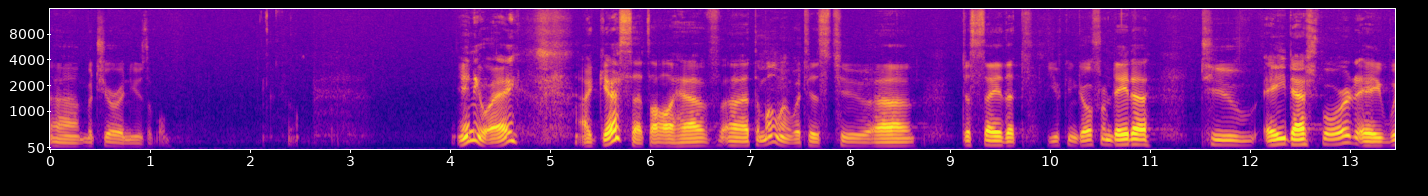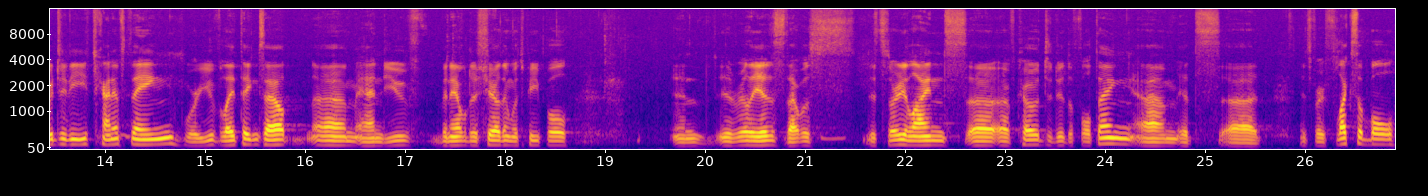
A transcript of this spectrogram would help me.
uh, mature and usable. Anyway, I guess that's all I have uh, at the moment, which is to uh, just say that you can go from data to a dashboard, a widgety kind of thing where you've laid things out um, and you've been able to share them with people. And it really is, that was, it's 30 lines uh, of code to do the full thing. Um, it's, uh, it's very flexible.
